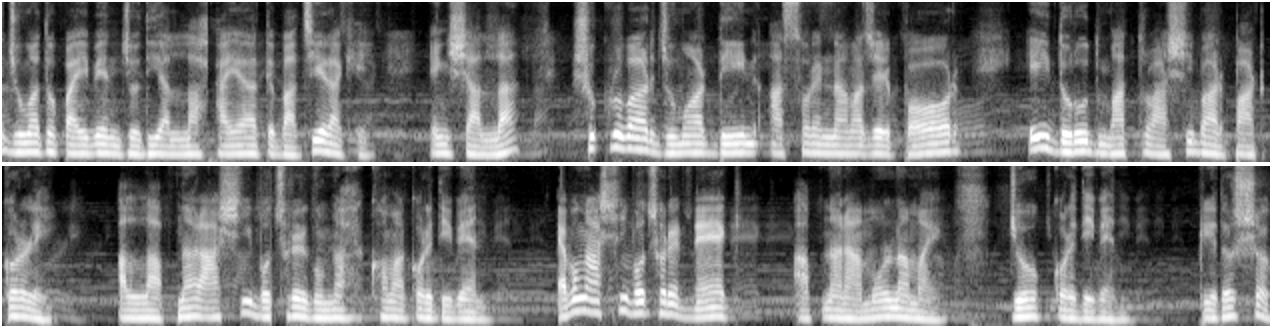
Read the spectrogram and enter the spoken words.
জুমা তো পাইবেন যদি আল্লাহ হায়াতে বাঁচিয়ে রাখে। ইনশাল্লাহ শুক্রবার জুমার দিন আসরের নামাজের পর এই দরুদ মাত্র আশি বার পাঠ করলে আল্লাহ আপনার আশি বছরের গুনাহ ক্ষমা করে দিবেন এবং আশি বছরের ন্যাক আপনার আমল নামায় যোগ করে দিবেন। প্রিয় দর্শক,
